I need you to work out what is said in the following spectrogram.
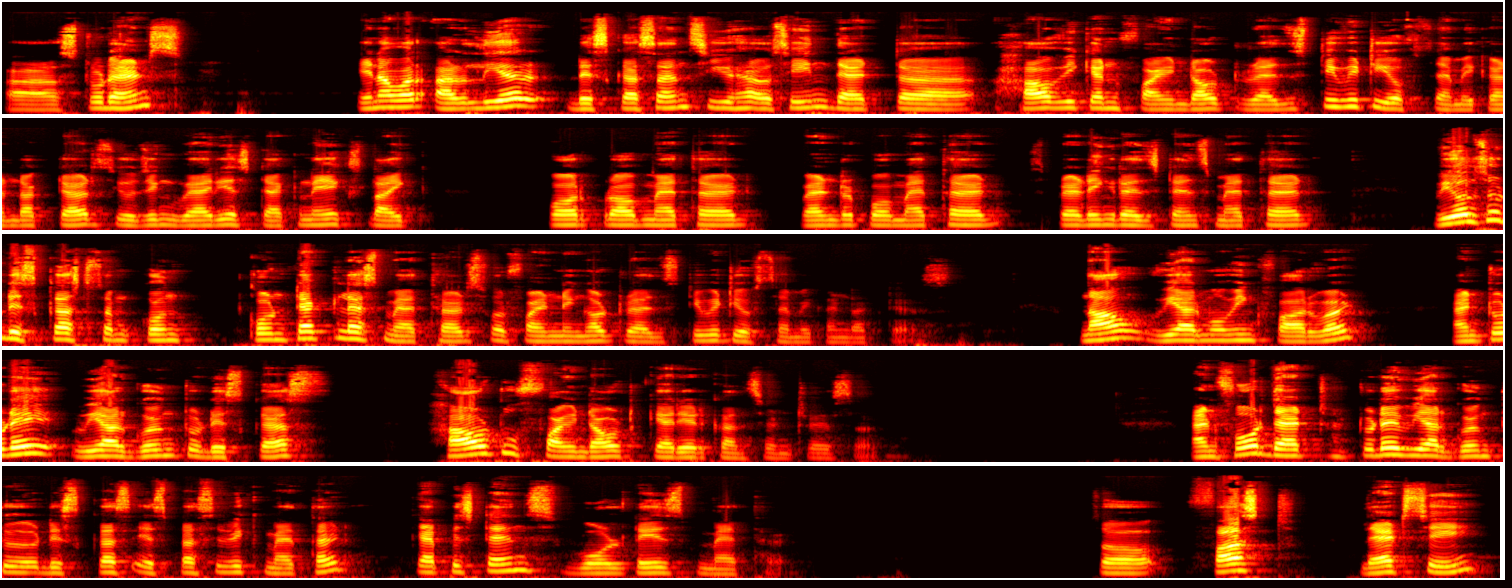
Uh, students, in our earlier discussions, you have seen that uh, how we can find out resistivity of semiconductors using various techniques like Four probe method, van der Pauw method, spreading resistance method. We also discussed some con contactless methods for finding out resistivity of semiconductors. Now we are moving forward and today we are going to discuss how to find out carrier concentration and for that today we are going to discuss a specific method capacitance voltage method. So first let's see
